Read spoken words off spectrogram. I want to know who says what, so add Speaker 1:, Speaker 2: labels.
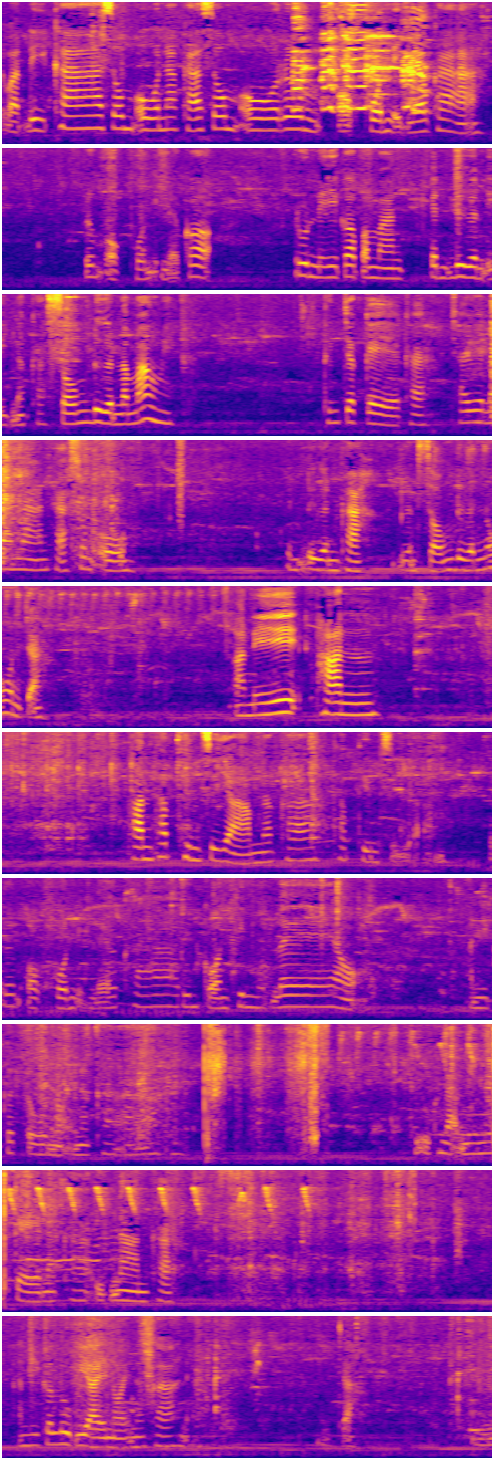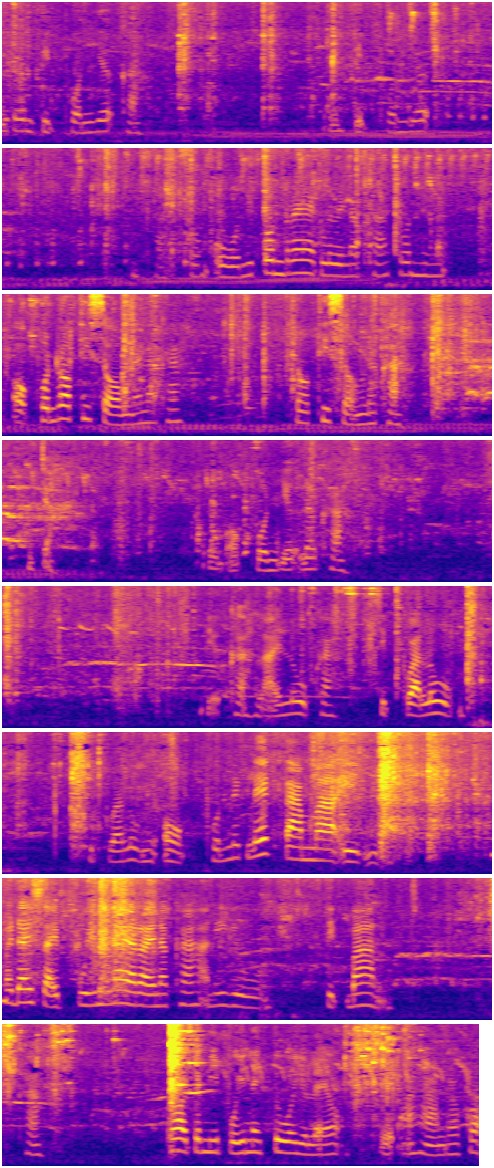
Speaker 1: สวัสดีค่ะส้มโอนะคะส้มโอเริ่มออกผลอีกแล้วค่ะ เริ่มออกผลอีกแล้วก็ รุ่นนี้ก็ประมาณเป็นเดือนอีกนะคะสองเดือนละมั่งนี่ถึงจะแก่ค่ะ ใช้เวลานานค่ะส้มโอ เป็นเดือนค่ะ เดือนสองเดือนโน่นจ้ะอันนี้พัน พันทับทิมสยามนะคะ ทับทิมสยาม เริ่มออกผลอีกแล้วค่ะ รุ่นก่อนกินหมดแล้ว อันนี้ก็โตหน่อยนะคะผิวขนาดนี้ไม่แก่นะคะ อีกนานค่ะ อันนี้ก็ลูกใหญ่หน่อยนะคะเนี่ยนี่จ้ะนนี้เริ่มติดผลเยอะค่ะ เริ่มติดผลเยอะนี่ค่ะส้มโอนี่ต้นแรกเลยนะคะ ต้นนี้ ออกผลรอบที่สองแล้วนะคะ รอบที่สองแล้วค่ะจ้ะเริ่มออกผลเยอะแล้วค่ะ เยอะค่ะ หลายลูกค่ะสิบกว่าลูกสิบกว่าลูกนี่ออกผลเล็กๆตามมาอีก ไม่ได้ใส่ปุ๋ยไม่ได้อะไรนะคะ อันนี้อยู่ติดบ้านค่ะ ก็จะมีปุ๋ยในตัวอยู่แล้วเศษอาหารแล้วก็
